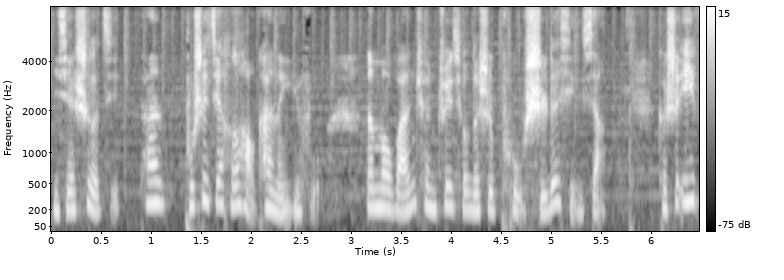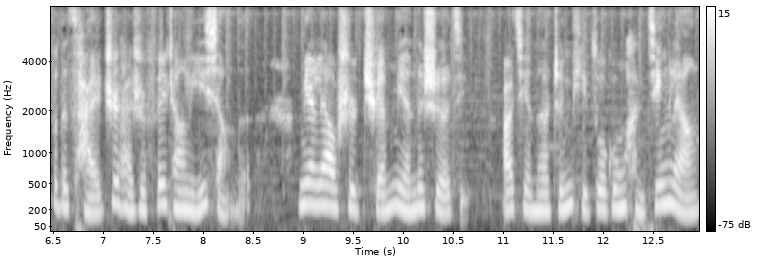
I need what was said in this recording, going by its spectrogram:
一些设计，它不是一件很好看的衣服。那么完全追求的是朴实的形象。可是衣服的材质还是非常理想的，面料是全棉的设计，而且呢整体做工很精良，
